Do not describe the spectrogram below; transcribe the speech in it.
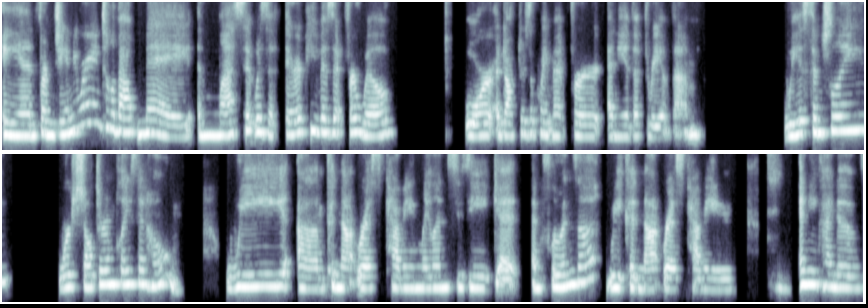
And from January until about May, unless it was a therapy visit for Will or a doctor's appointment for any of the three of them, we essentially were shelter in place at home. We um, could not risk having Layla and Susie get influenza. We could not risk having any kind of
